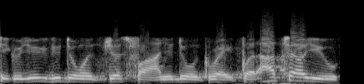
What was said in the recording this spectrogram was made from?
secret. You, you're doing just fine. You're doing great. But I'll tell you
